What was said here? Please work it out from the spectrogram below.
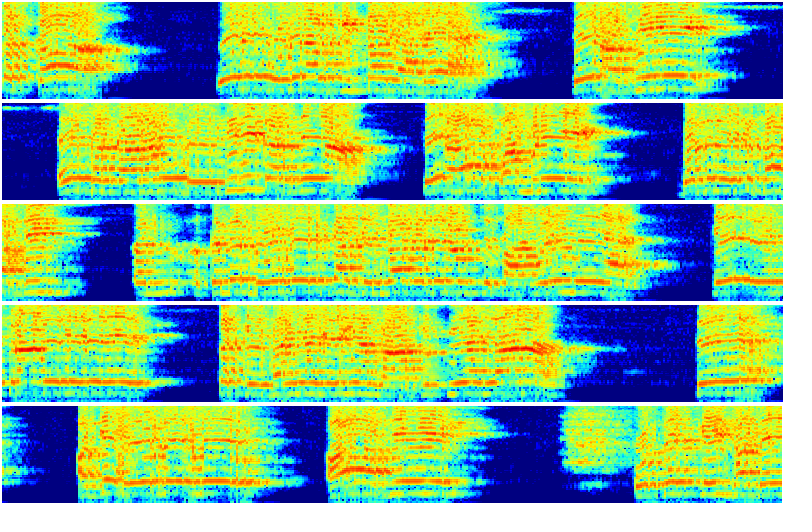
ਧੱਕਾ ਉਹਦੇ ਉਹਦੇ ਨਾਲ ਕੀਤਾ ਜਾ ਰਿਹਾ ਹੈ ਤੇ ਅਸੀਂ ਇਹ ਸਰਕਾਰਾਂ ਨੂੰ ਬੇਨਤੀ ਵੀ ਕਰਦੇ ਆ ਤੇ ਆਹ ਸਾਹਮਣੇ ਬਦਲ ਇੱਕ ਹਿਸਾਬ ਦੀ ਅਹ, ਕਹਿੰਦੇ ਲੋਕ ਏਕਤਾ ਜਿੰਦਾ ਕਰਦੇ ਨਾਲ ਚੇਤਾਵਨੀ ਵੀ ਹੈ ਕਿ ਇਸ ਤਰ੍ਹਾਂ ਦੇ ਜਿਹੜੇ ਧੱਕੇ ਸਾਈਆਂ ਜਿਹੜੀਆਂ ਨਾ ਕੀਤੀਆਂ ਜਾਣ ਤੇ ਅੱਗੇ ਹੋਰ ਦੇਖ ਲਓ ਆ ਅਸੀਂ ਉੱਥੇ ਕਈ ਸਾਡੇ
